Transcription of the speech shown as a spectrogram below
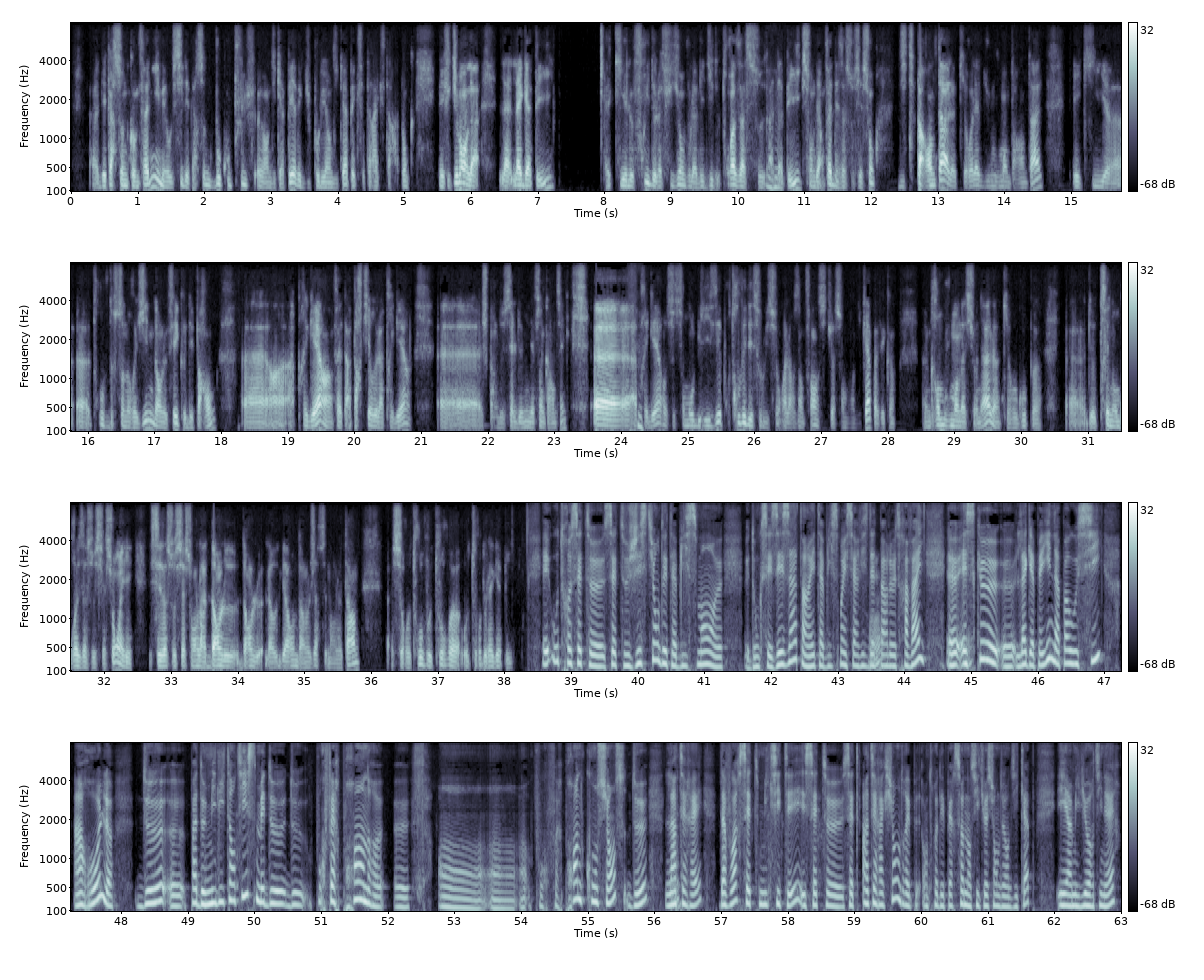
des personnes comme Fanny, mais aussi des personnes beaucoup plus handicapées avec du polyhandicap, etc., etc. Donc, effectivement, la, la, qui est le fruit de la fusion, vous l'avez dit, de trois mmh API, qui sont en fait des associations dites parentales, qui relèvent du mouvement parental, et qui euh, euh, trouve son origine dans le fait que des parents, euh, après-guerre, en fait, à partir de l'après-guerre, euh, je parle de celle de 1945, euh, après-guerre, se sont mobilisés pour trouver des solutions à leurs enfants en situation de handicap avec un, un grand mouvement national qui regroupe euh, de très nombreuses associations et, et ces associations-là, dans le dans le, la Haute-Garonne, dans le Gers et dans le Tarn, se retrouvent autour autour de l'AGAPI. Et outre cette cette gestion d'établissement, donc ces ESAT, un établissement et services d'aide par le travail, est-ce que euh, l'AGAPI n'a pas aussi un rôle de euh, pas de militantisme, mais de, de pour faire prendre euh, en, en, pour faire prendre conscience de l'intérêt d'avoir cette mixité et cette cette interaction entre, entre des personnes en situation de handicap et un milieu ordinaire?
